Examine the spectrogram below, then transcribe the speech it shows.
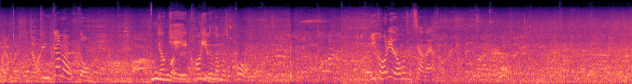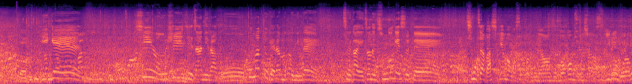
아, 진짜 맛있어. 와. 여기에 이 거리도 너무 좋고 이 거리 너무 좋지 않아요? 이게 시홍시 지단이라고 토마토 계란볶음인데 제가 예전에 중국에 있을 때 진짜 맛있게 먹었었거든요. 그래서 먹어보고 싶었어요. 이름이 뭐라고?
